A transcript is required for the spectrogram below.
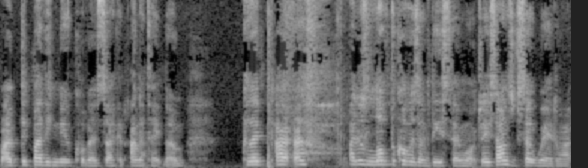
but I did buy the new covers so I could annotate them because I, I, I, I just love the covers of these so much. It sounds so weird, right?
